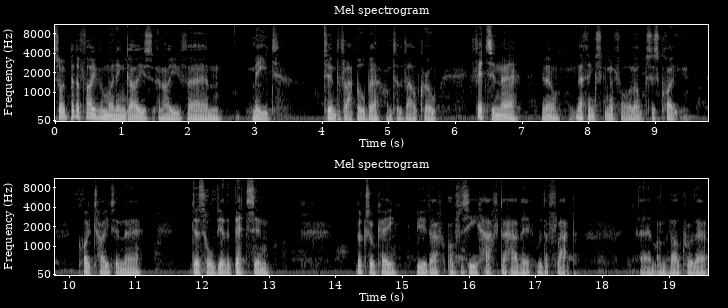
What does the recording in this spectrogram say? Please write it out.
So I've put the five in one in guys and I've um, made, turned the flap over onto the Velcro. Fits in there, you know, nothing's going to fall out because it's quite, quite tight in there. It does hold the other bits in. Looks okay, but you'd have, obviously have to have it with a flap um, on the Velcro there.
